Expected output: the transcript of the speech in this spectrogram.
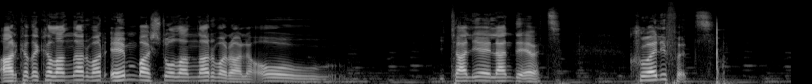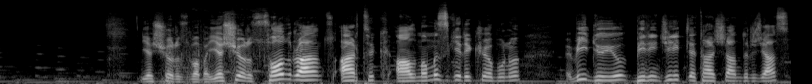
Arkada kalanlar var. En başta olanlar var hala. Oo. İtalya elendi evet. Qualified. Yaşıyoruz baba yaşıyoruz. Son round artık almamız gerekiyor bunu. Videoyu birincilikle taçlandıracağız.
